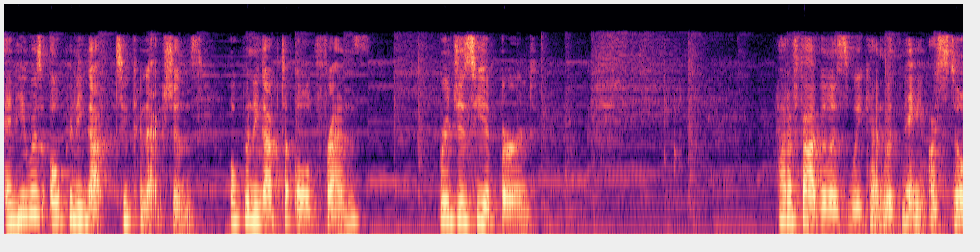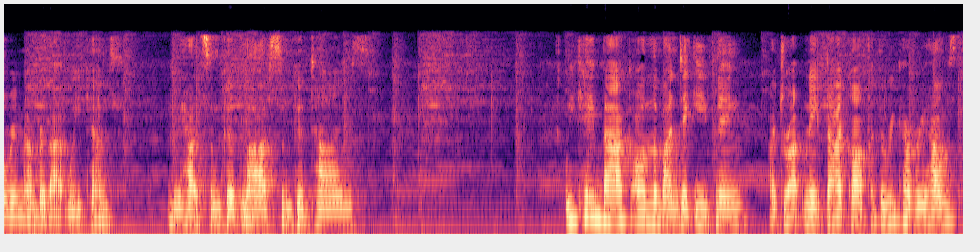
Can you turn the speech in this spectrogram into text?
and he was opening up to connections, opening up to old friends, bridges he had burned. Had a fabulous weekend with Nate. I still remember that weekend. We had some good laughs, some good times. We came back on the Monday evening. I dropped Nate back off at the recovery house.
